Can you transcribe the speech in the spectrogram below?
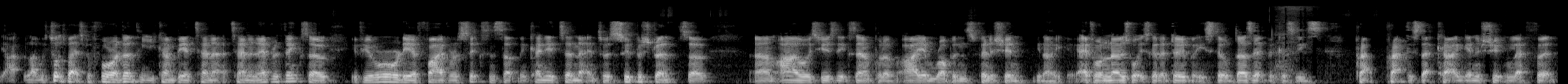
like we've talked about this before. I don't think you can be a ten out of ten in everything. So if you're already a five or a six in something, can you turn that into a super strength? So um, I always use the example of Arjen Robben's finishing. You know, everyone knows what he's going to do, but he still does it because he's pra- practiced that cutting in and shooting left foot. You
